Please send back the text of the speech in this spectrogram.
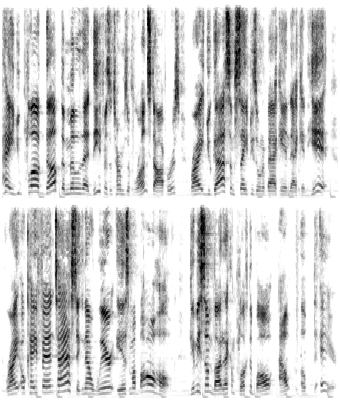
hey, you plugged up the middle of that defense in terms of run stoppers, right? You got some safeties on the back end that can hit, right? Okay, fantastic. Now where is my ball hawk? Give me somebody that can pluck the ball out of the air.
